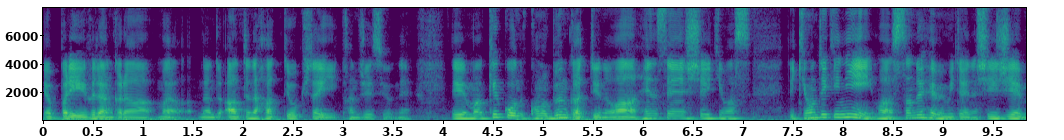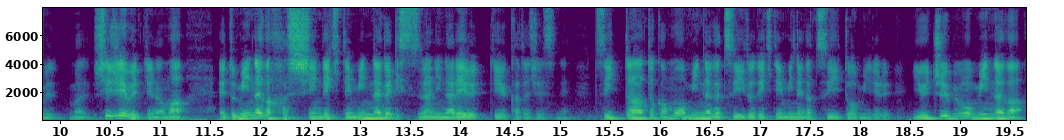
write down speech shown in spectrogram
やっぱり普段から、まあ、なんだ、アンテナ張っておきたい感じですよね。で、まあ結構この文化っていうのは変遷していきます。で、基本的に、まあ、スタンド FM みたいな CGM、まあ、CGM っていうのは、まあ、えっと、みんなが発信できて、みんながリスナーになれるっていう形ですね。Twitter とかもみんながツイートできて、みんながツイートを見れる。YouTube もみんなが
